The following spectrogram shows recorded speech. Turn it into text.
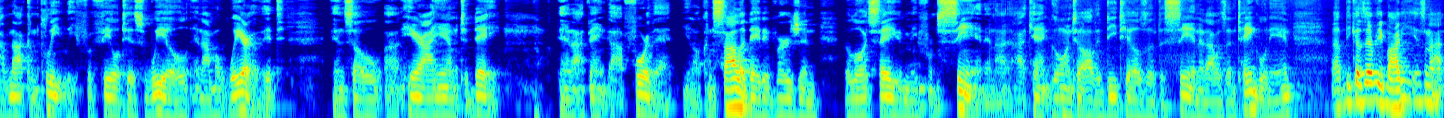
I've not completely fulfilled his will and I'm aware of it. And so uh, here I am today. And I thank God for that. You know, consolidated version, the Lord saved me from sin. And I, I can't go into all the details of the sin that I was entangled in uh, because everybody is not,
